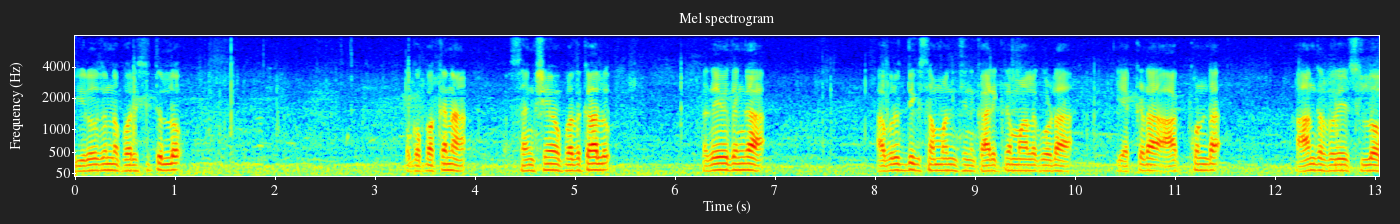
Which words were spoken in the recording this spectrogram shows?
ఈరోజున్న పరిస్థితుల్లో ఒక పక్కన సంక్షేమ పథకాలు అదేవిధంగా అభివృద్ధికి సంబంధించిన కార్యక్రమాలు కూడా ఎక్కడ ఆగకుండా ఆంధ్రప్రదేశ్లో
